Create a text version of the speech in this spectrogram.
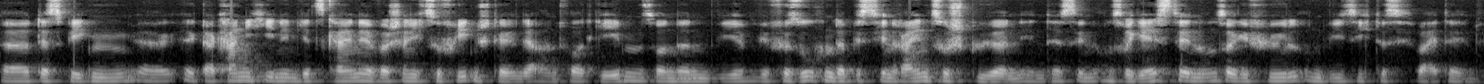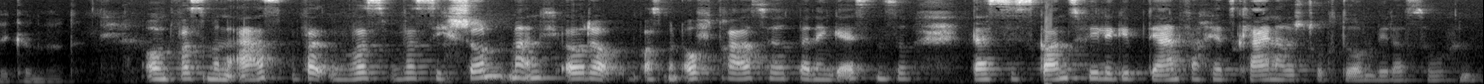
Äh, deswegen, äh, da kann ich Ihnen jetzt keine wahrscheinlich zufriedenstellende Antwort geben, sondern wir, wir versuchen da ein bisschen reinzuspüren in das, in unsere Gäste, in unser Gefühl und wie sich das weiterentwickeln wird. Und was man was, was sich schon manch, oder was man oft raushört bei den Gästen so, dass es ganz viele gibt, die einfach jetzt kleinere Strukturen wieder suchen.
